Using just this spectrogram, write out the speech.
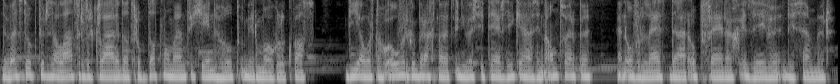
De wetsdokter zal later verklaren dat er op dat moment geen hulp meer mogelijk was. Dia wordt nog overgebracht naar het Universitair Ziekenhuis in Antwerpen en overlijdt daar op vrijdag 7 december.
